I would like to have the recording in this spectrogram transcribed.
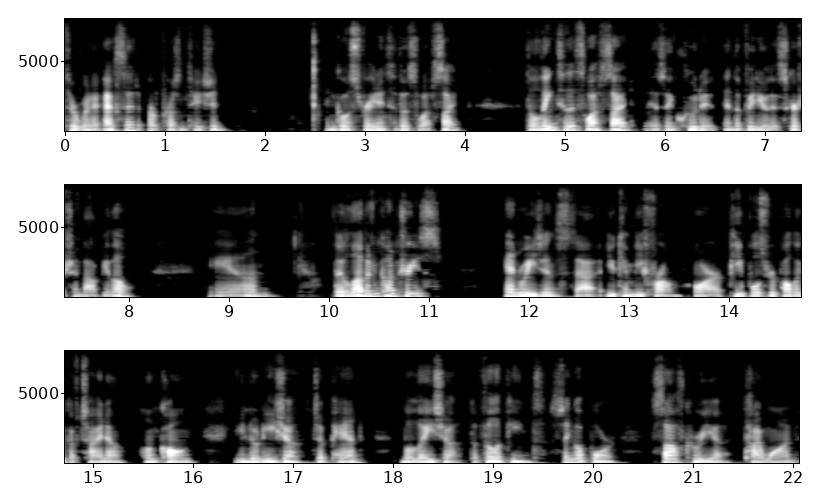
So we're going to exit our presentation and go straight into this website. The link to this website is included in the video description down below. And the 11 countries and regions that you can be from are People's Republic of China, Hong Kong, Indonesia, Japan, Malaysia, the Philippines, Singapore, South Korea, Taiwan,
